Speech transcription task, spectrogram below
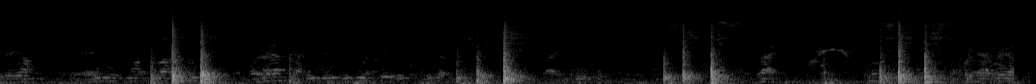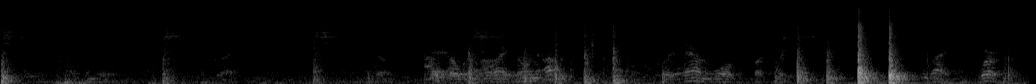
JR. Yeah. He mixed martial arts too. Oh, yeah? Yeah, he do, he do kick, he, he go. Right, move with it. Right. Put that rail from here. Right. So. Right, going up. Work down the walls of frustration. Right, work.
